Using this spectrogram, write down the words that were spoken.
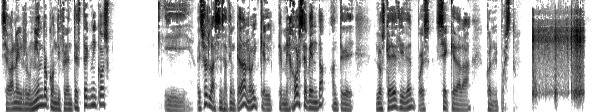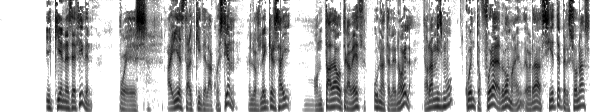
se van a ir reuniendo con diferentes técnicos y eso es la sensación que da, ¿no? Y que el que mejor se venda ante los que deciden, pues se quedará con el puesto. ¿Y quiénes deciden? Pues ahí está el kit de la cuestión. En los Lakers hay montada otra vez una telenovela. Ahora mismo cuento fuera de broma, ¿eh? de verdad, siete personas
